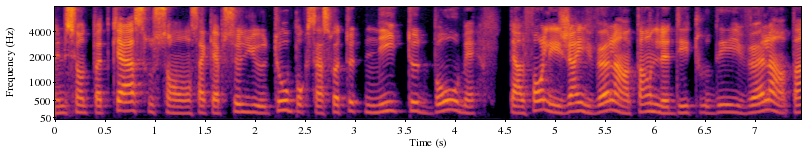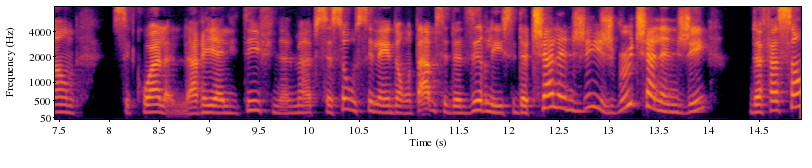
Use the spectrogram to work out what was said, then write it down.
émission de podcast ou son, sa capsule YouTube pour que ça soit tout neat, tout beau. Mais dans le fond, les gens, ils veulent entendre le day-to-day, ils veulent entendre c'est quoi la, réalité finalement. c'est ça aussi l'indomptable, c'est de dire, les, c'est de challenger. Je veux challenger de façon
